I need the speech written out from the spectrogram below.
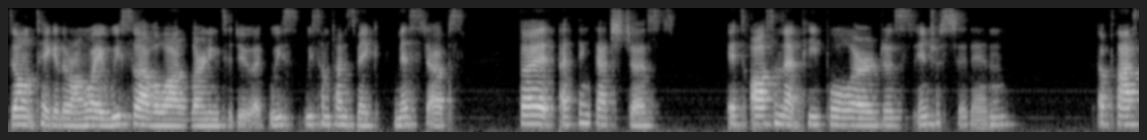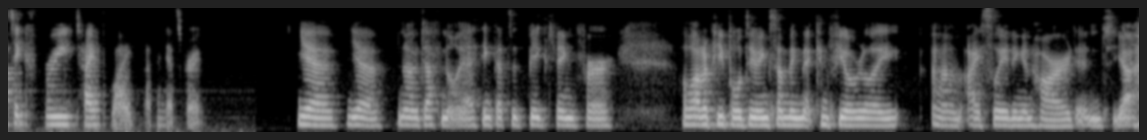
don't take it the wrong way. We still have a lot of learning to do. Like we we sometimes make missteps, but I think that's just it's awesome that people are just interested in a plastic-free type life. I think that's great. Yeah, yeah. No, definitely. I think that's a big thing for a lot of people doing something that can feel really um, isolating and hard. And yeah,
